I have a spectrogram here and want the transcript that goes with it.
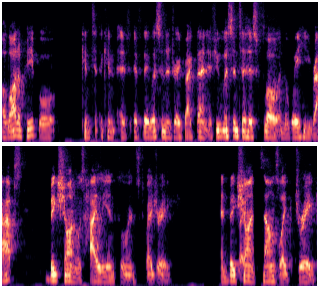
a lot of people can can if if they listen to Drake back then, if you listen to his flow and the way he raps, Big Sean was highly influenced by Drake, and Big Right. Sean sounds like Drake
